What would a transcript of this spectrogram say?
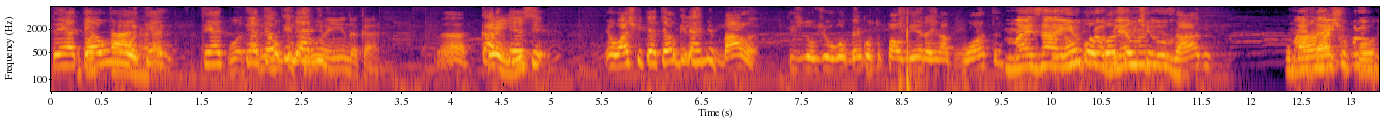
Tem até o. Otávio. Tem, tem, O tem até é o Guilherme. ainda, cara. Ah, cara, Que tem isso? esse- eu acho que tem até o Guilherme Bala, que jogou bem contra o Palmeiras na ponta. Mas e aí o problema do. utilizado. O Mas Bala o, machucou.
